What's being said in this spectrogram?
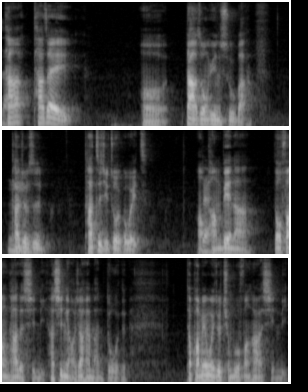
他他在哦、呃、大众运输吧，他就是、嗯、他自己坐一个位置，哦旁边呢都放他的行李，他行李好像还蛮多的，他旁边位就全部放他的行李，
